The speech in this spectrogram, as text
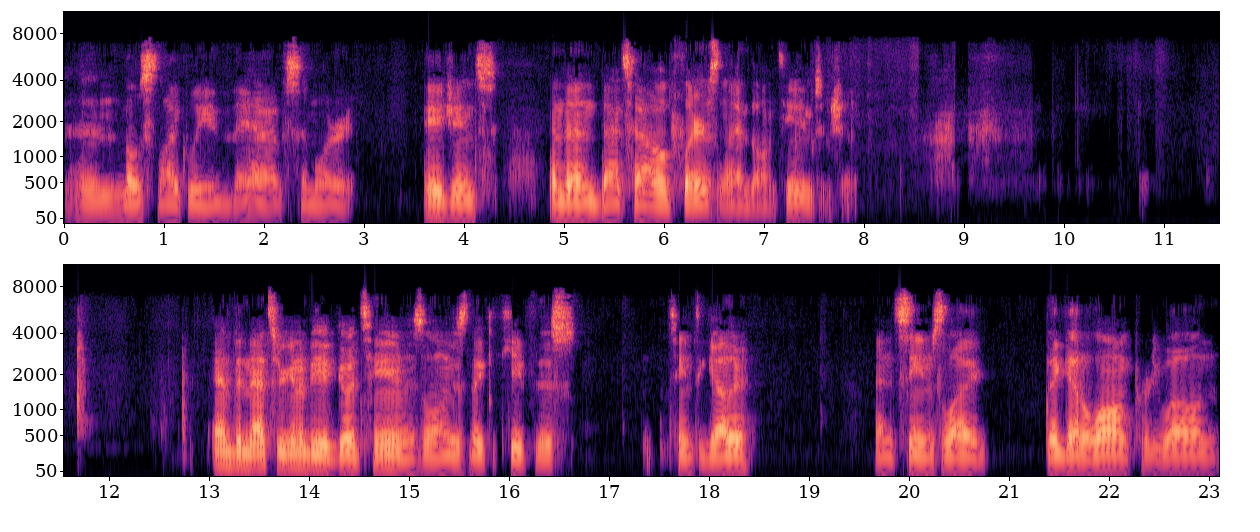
And most likely they have similar agents. And then that's how players land on teams and shit. And the Nets are going to be a good team as long as they can keep this team together. And it seems like they get along pretty well. And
